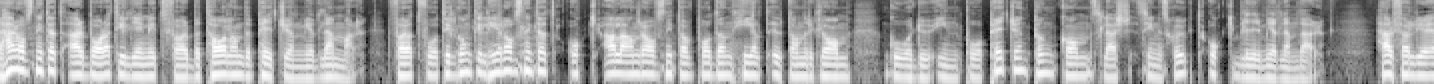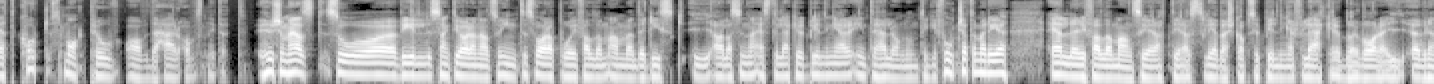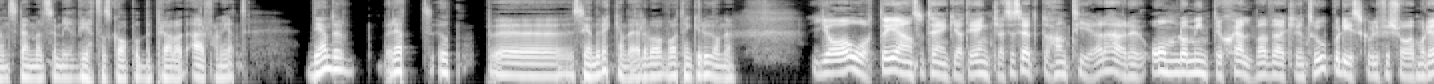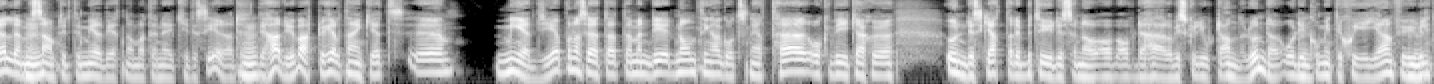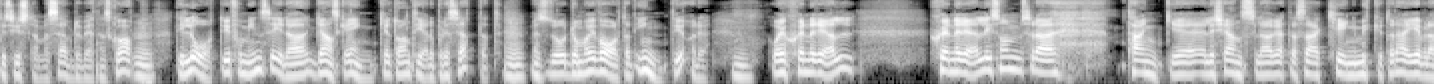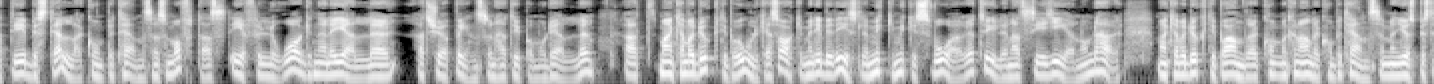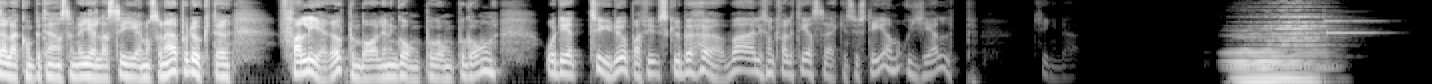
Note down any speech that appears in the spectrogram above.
Det här avsnittet är bara tillgängligt för betalande Patreon-medlemmar. För att få tillgång till hela avsnittet och alla andra avsnitt av podden helt utan reklam går du in på patreon.com sinnessjukt och blir medlem där. Här följer ett kort smakprov av det här avsnittet. Hur som helst så vill Sankt Göran alltså inte svara på ifall de använder disk i alla sina ST-läkarutbildningar, inte heller om de tänker fortsätta med det, eller ifall de anser att deras ledarskapsutbildningar för läkare bör vara i överensstämmelse med vetenskap och beprövad erfarenhet. Det är ändå rätt uppseendeväckande, eller vad, vad tänker du om det? Ja, återigen så tänker jag att det enklaste sättet att hantera det här nu, om de inte själva verkligen tror på disk och vill försvara modellen, mm. men samtidigt är medvetna om att den är kritiserad. Mm. Det hade ju varit att helt enkelt eh, medge på något sätt att men det, någonting har gått snett här och vi kanske underskattade betydelsen av, av, av det här och vi skulle gjort annorlunda och det mm. kommer inte ske igen för vi vill mm. inte syssla med pseudovetenskap. Mm. Det låter ju från min sida ganska enkelt att hantera det på det sättet. Mm. Men så, de har ju valt att inte göra det. Mm. Och en generell generell liksom sådär tanke eller känsla rättare sagt kring mycket av det här är väl att det är beställarkompetensen som oftast är för låg när det gäller att köpa in sådana här typer av modeller. Att man kan vara duktig på olika saker men det är bevisligen mycket, mycket svårare tydligen att se igenom det här. Man kan vara duktig på andra, man kan ha andra kompetenser men just beställarkompetensen när det gäller att se igenom sådana här produkter fallerar uppenbarligen gång på gång på gång. Och det tyder ju på att vi skulle behöva liksom kvalitetssäkringssystem och hjälp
